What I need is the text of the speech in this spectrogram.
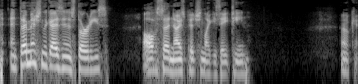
and did I mention the guy's in his 30s? All of a sudden, now he's pitching like he's 18. Okay.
